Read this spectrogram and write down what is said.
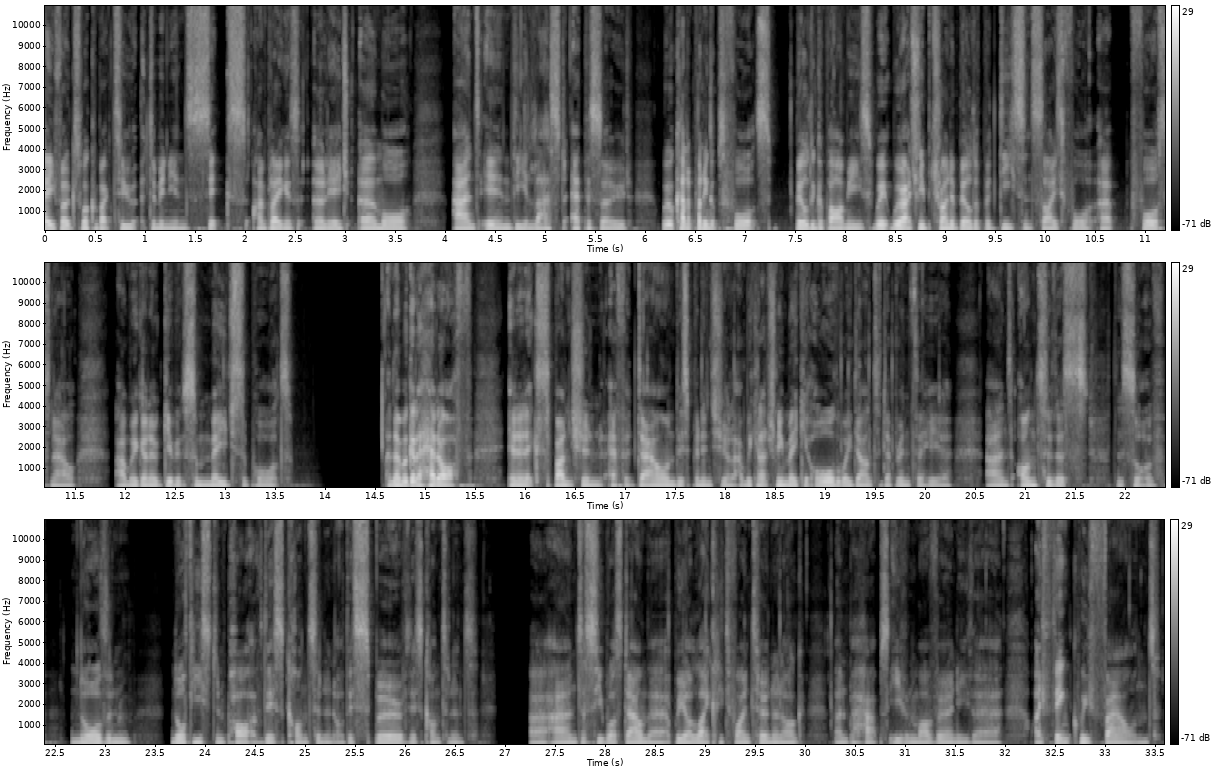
Hey folks, welcome back to Dominion 6. I'm playing as Early Age Ermor, and in the last episode, we were kind of putting up forts, building up armies. We're, we're actually trying to build up a decent sized for, uh, force now, and we're going to give it some mage support. And then we're going to head off in an expansion effort down this peninsula, and we can actually make it all the way down to Debrintha here, and onto this, this sort of northern, northeastern part of this continent, or this spur of this continent uh, and to see what's down there. We are likely to find Tir na nOg and perhaps even Marverni there. I think we found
